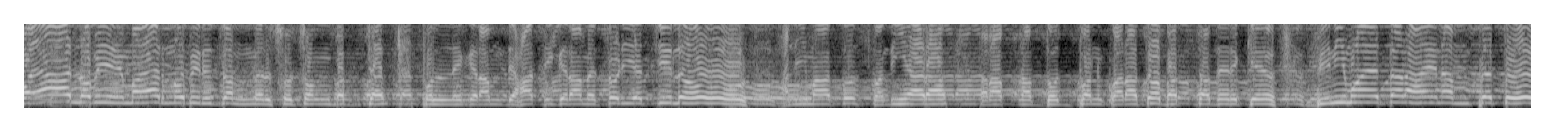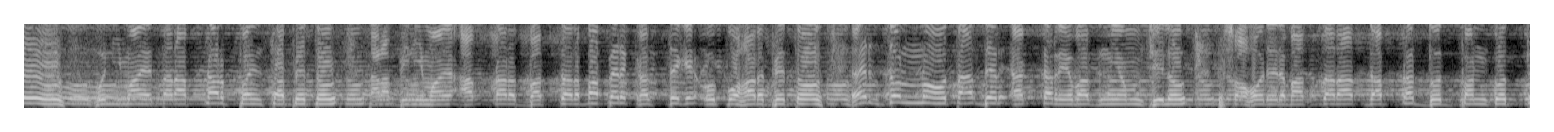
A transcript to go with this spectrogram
দয়া নবী, মায়ের নবীর জন্মের সুসংবাদটা পল্লী গ্রাম দেহাতি গ্রামে ছড়িয়েছিল হালিমা তো সাদিয়ারা, তারা আপনার দোদপান করাতো বাচ্চাদেরকে। বিনিময়ে তারা আয়নাম পেত, বিনিময়ে তারা আপনার পয়সা পেত, তারা বিনিময়ে আপনার বাচ্চার বাপের কাছ থেকে উপহার পেত। এর জন্য তাদের একটা রেওয়াজ নিয়ম ছিল, শহরের বাচ্চারা আপনার দুধ পান করত,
